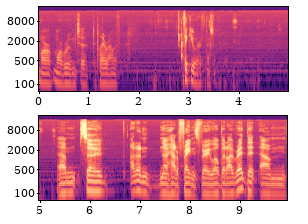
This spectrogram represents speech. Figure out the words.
more, more room to, to play around with. I think you were next one. Um, so I don't know how to frame this very well, but I read that um,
